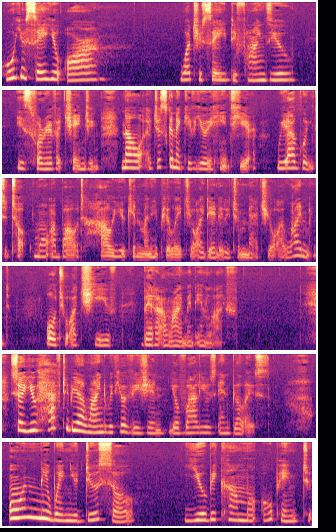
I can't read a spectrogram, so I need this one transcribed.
Who you say you are, what you say defines you, is forever changing. Now, I'm just going to give you a hint here. We are going to talk more about how you can manipulate your identity to match your alignment or to achieve better alignment in life. So you have to be aligned with your vision, your values, and beliefs. Only when you do so, you become more open to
